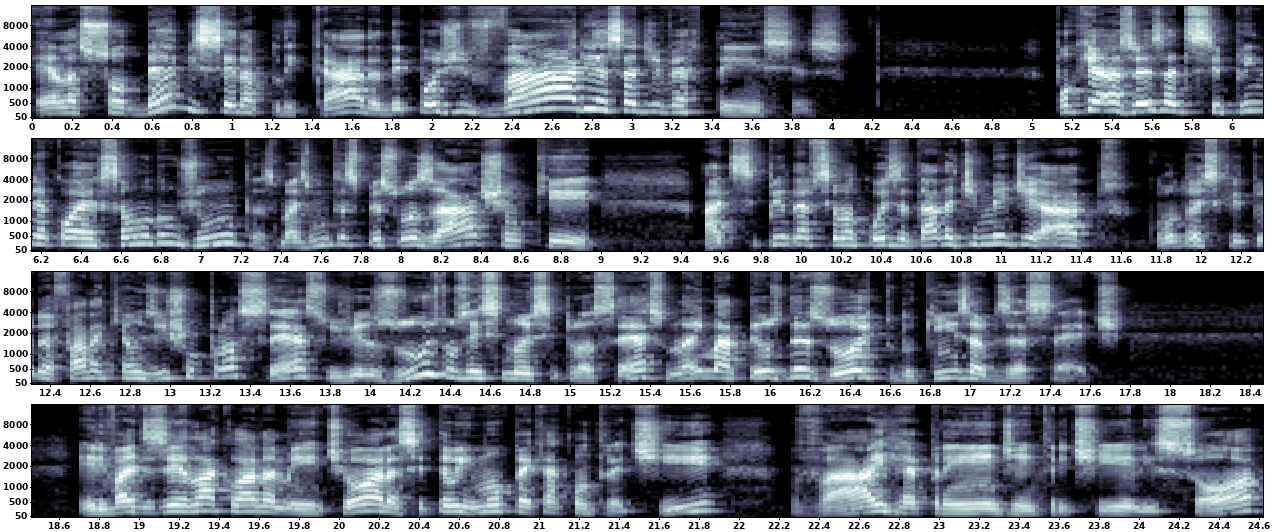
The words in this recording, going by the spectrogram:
ela só deve ser aplicada depois de várias advertências. Porque às vezes a disciplina e a correção andam juntas, mas muitas pessoas acham que a disciplina deve ser uma coisa dada de imediato, quando a Escritura fala que existe um processo. Jesus nos ensinou esse processo lá em Mateus 18, do 15 ao 17. Ele vai dizer lá claramente: Ora, se teu irmão pecar contra ti, vai, repreende entre ti ele só.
